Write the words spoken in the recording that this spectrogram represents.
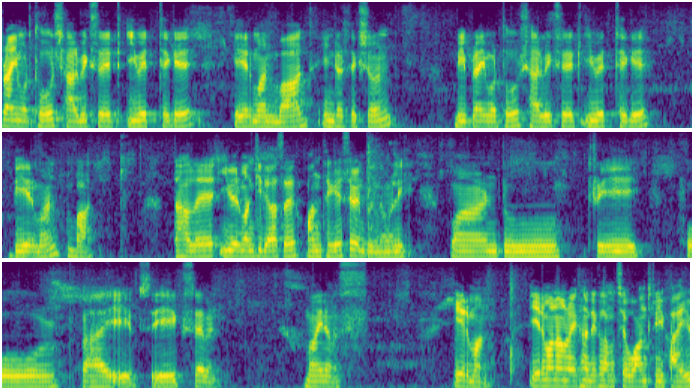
প্রাইম অর্থ সার্বিক সেট ইউ এর থেকে এর মান বাদ ইন্টারসেকশন বি প্রাইম অর্থ সার্বিক সেট ইউ এর থেকে বি এর মান বাদ। তাহলে ইউ এর মান কি দেওয়া আছে? ওয়ান থেকে সেভেন পর্যন্ত আমরা লিখি। One two three four five six seven minus এর মান। এর মান আমরা এখানে দেখলাম হচ্ছে one three five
